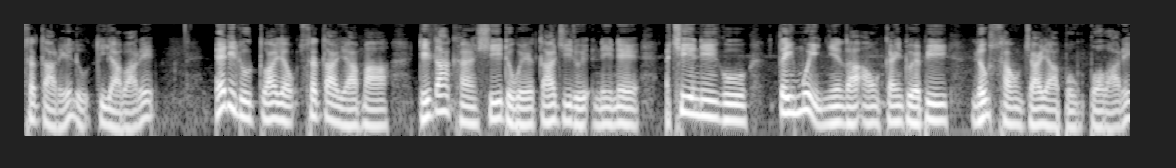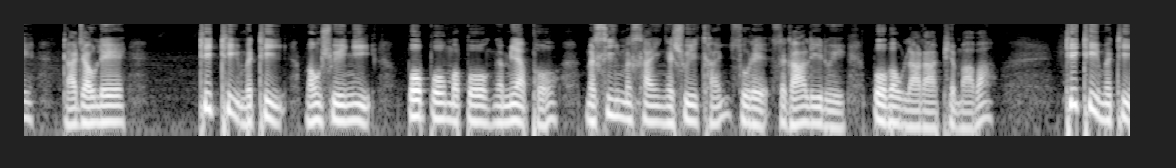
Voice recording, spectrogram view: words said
ဆက်တာတယ်လို့သိရပါတယ်။အဲ့ဒီလိုတွားရောက်ဆက်တာရာမှာဒေသခံရှိတဝဲသားကြီးတွေအနေနဲ့အခြေအနေကိုတိမ်မွေ့ညင်သာအောင်ကင်တွယ်ပြီးလှုပ်ဆောင်ကြရပုံပေါ်ပါတယ်။ဒါကြောင့်လဲထိထိမထိမောင်ရွှေညိ ပေါ်ပေါ်မပေါ်ငမြတ်ဖို့မစီမဆိုင်ငရွှေခိုင်ဆိုတဲ့စကားလေးတွေပေါ်ပေါက်လာတာဖြစ်မှာပါ။ထိထိမထိ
